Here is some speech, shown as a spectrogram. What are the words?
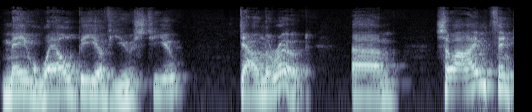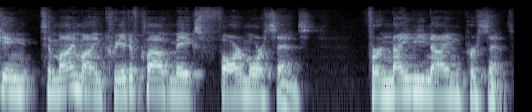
may well be of use to you down the road. Um, so I'm thinking, to my mind, Creative Cloud makes far more sense for 99%.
